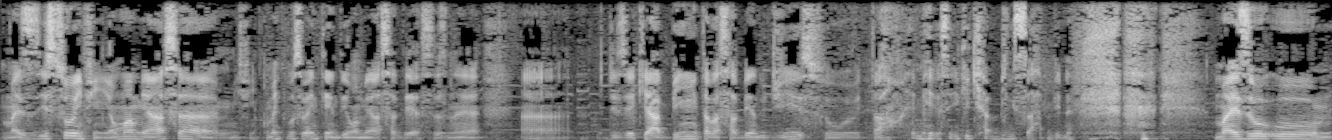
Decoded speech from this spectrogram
mas isso, enfim, é uma ameaça. Enfim, como é que você vai entender uma ameaça dessas, né? Ah, dizer que a BIM estava sabendo disso e tal, é meio assim, o que, que a BIM sabe, né? mas o, o,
